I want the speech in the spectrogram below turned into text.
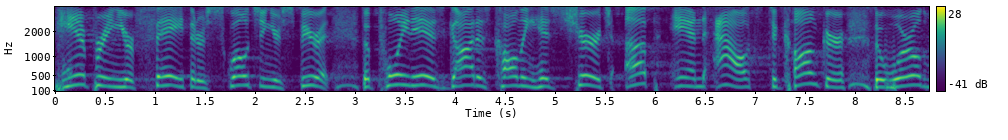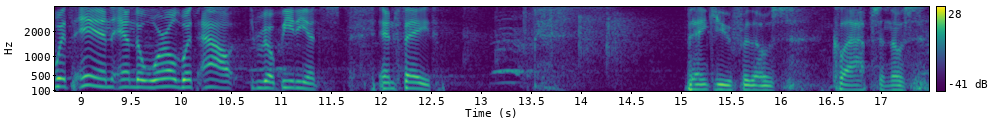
hampering your faith, that are squelching your spirit. The point is, God is calling His church up and out to conquer the world within and the world without through obedience and faith. Thank you for those claps and those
